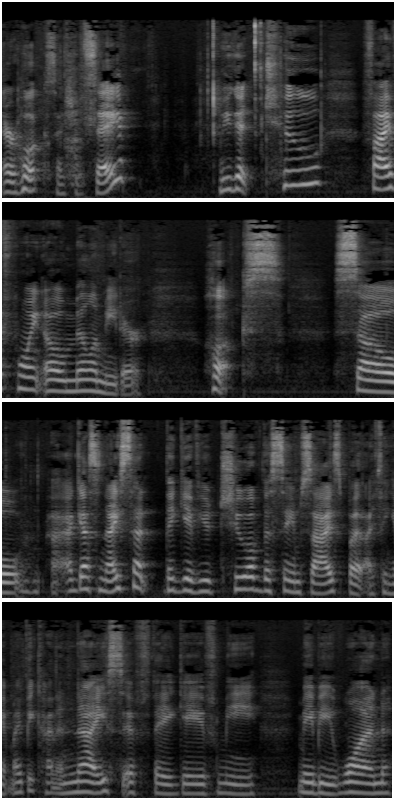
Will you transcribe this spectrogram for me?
or hooks, I should say. You get two 5.0 millimeter hooks. So I guess nice that they give you two of the same size, but I think it might be kind of nice if they gave me maybe one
